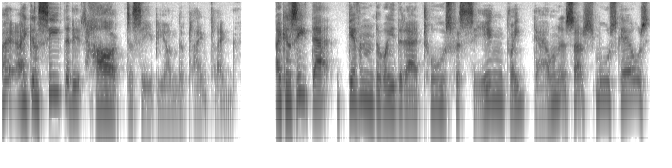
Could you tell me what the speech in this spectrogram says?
I, I concede that it's hard to see beyond the Planck length. I concede that, given the way that our tools for seeing break down at such small scales,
